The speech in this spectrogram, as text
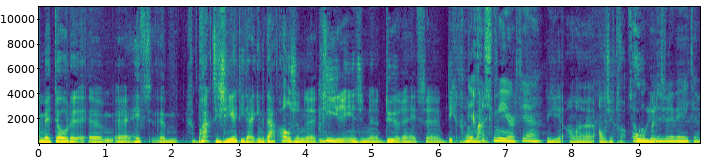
methode ehm, eh, heeft ehm, gepraktiseerd. Die daar inderdaad al zijn eh, kieren in zijn eh, deuren heeft eh, dichtgemaakt. Dichtgesmeerd, ja. Die alle, alles heeft Zou ik ook wel geolied. eens willen weten.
